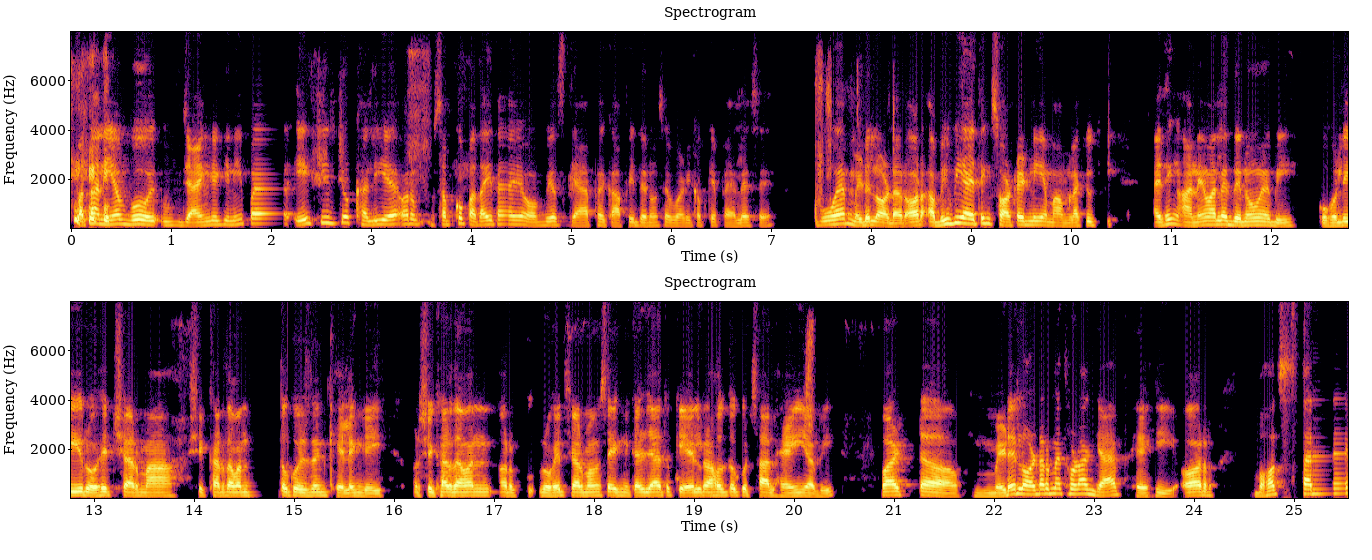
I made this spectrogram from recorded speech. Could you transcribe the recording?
पता नहीं अब वो जाएँगे कि नहीं, पर एक चीज़ जो खली है और सबको पता ही था ये ऑब्वियस गैप है काफ़ी दिनों से वर्ल्ड कप के पहले से, वो है मिडिल ऑर्डर और अभी भी आई थिंक सॉर्टेड नहीं है मामला क्योंकि आई थिंक आने वाले दिनों में भी कोहली, रोहित शर्मा, शिखर धवन तो कुछ दिन खेलेंगे ही और शिखर धवन और रोहित शर्मा में से एक निकल जाए तो के राहुल तो कुछ साल है ही अभी। बट मिडिल ऑर्डर में थोड़ा गैप है ही और बहुत सारे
